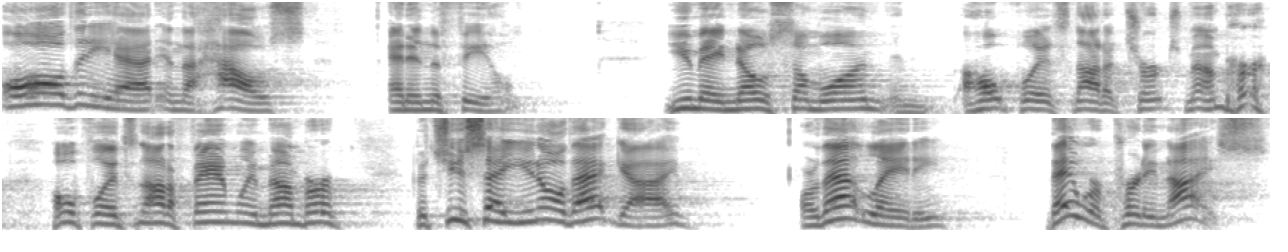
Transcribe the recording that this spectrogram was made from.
all that he had in the house and in the field. You may know someone, and hopefully it's not a church member, hopefully it's not a family member, but you say, you know, that guy or that lady, they were pretty nice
